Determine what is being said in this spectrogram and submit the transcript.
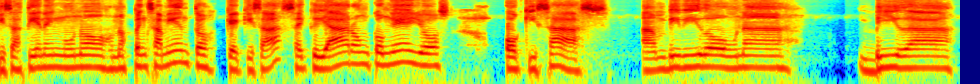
quizás tienen unos, unos pensamientos que quizás se criaron con ellos o quizás han vivido una vida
